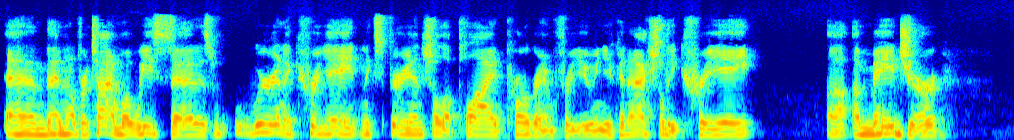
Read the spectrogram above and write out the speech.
And then over time, what we said is we're going to create an experiential applied program for you, and you can actually create uh, a major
